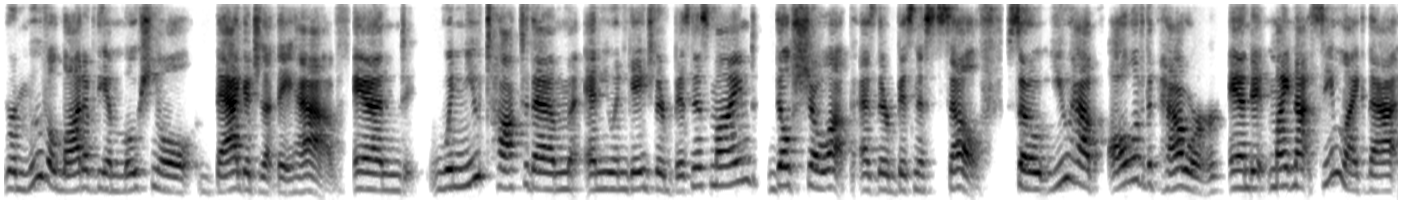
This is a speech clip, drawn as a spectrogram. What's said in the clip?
remove a lot of the emotional baggage that they have. And when you talk to them and you engage their business mind, they'll show up as their business self. So you have all of the power, and it might not seem like that,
